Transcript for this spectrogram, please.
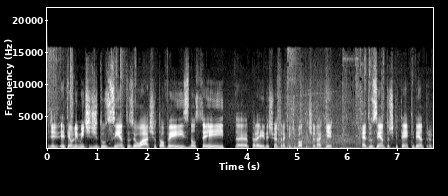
Ele tem um limite de 200, eu acho, talvez, não sei. É, peraí, deixa eu entrar aqui de volta e tirar aqui. É 200 que tem aqui dentro?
